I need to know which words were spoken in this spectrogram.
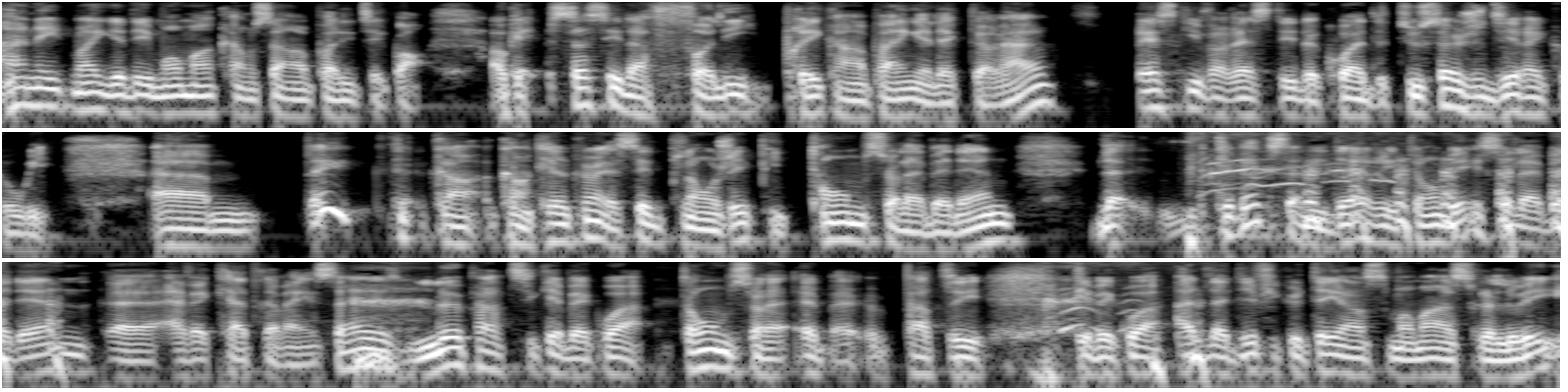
honnêtement, il y a des moments comme ça en politique. Bon, OK, ça c'est la folie pré-campagne électorale. Est-ce qu'il va rester de quoi de tout ça? Je dirais que oui. Euh, quand, quand quelqu'un essaie de plonger puis tombe sur la bédaine, le, Québec solidaire est tombé sur la bédaine euh, avec 96. Le Parti québécois tombe sur la, euh, ben, Parti québécois a de la difficulté en ce moment à se relever.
